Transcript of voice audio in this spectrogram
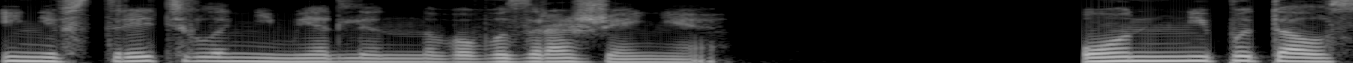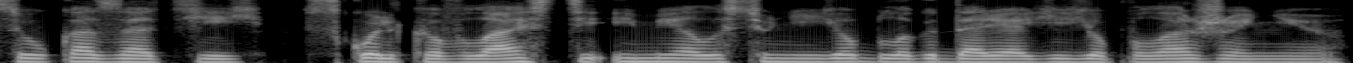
и не встретила немедленного возражения. Он не пытался указать ей, сколько власти имелось у нее благодаря ее положению,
